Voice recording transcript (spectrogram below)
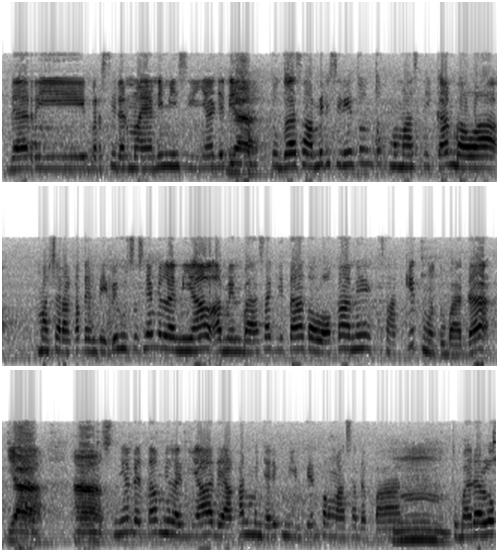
dari bersih dan melayani misinya. Jadi Ya. tugas kami di sini tuh untuk memastikan bahwa masyarakat NTB khususnya milenial amin bahasa kita atau lokal nih sakit mau tuh bada. Ya. Ah. Khususnya data milenial dia akan menjadi pemimpin pemasa depan. Hmm. Tuh bada look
